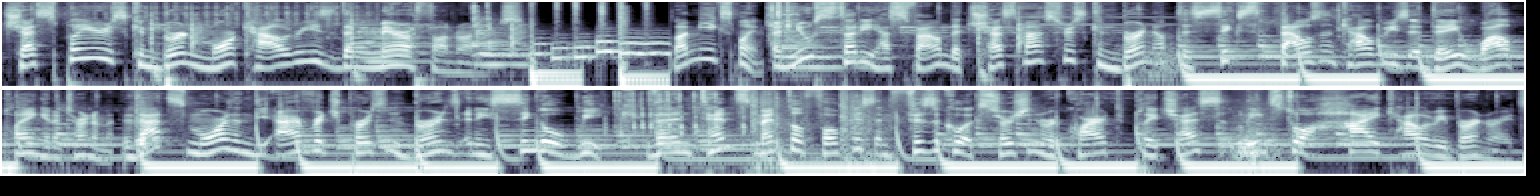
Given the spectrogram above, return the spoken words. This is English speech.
Chess players can burn more calories than marathon runners. Let me explain. A new study has found that chess masters can burn up to 6,000 calories a day while playing in a tournament. That's more than the average person burns in a single week. The intense mental focus and physical exertion required to play chess leads to a high calorie burn rate.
